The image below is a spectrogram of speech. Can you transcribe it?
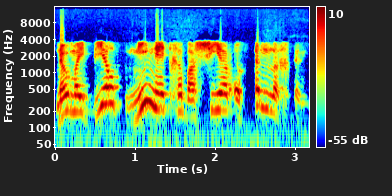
Nou my beeld nie net gebaseer op inligting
